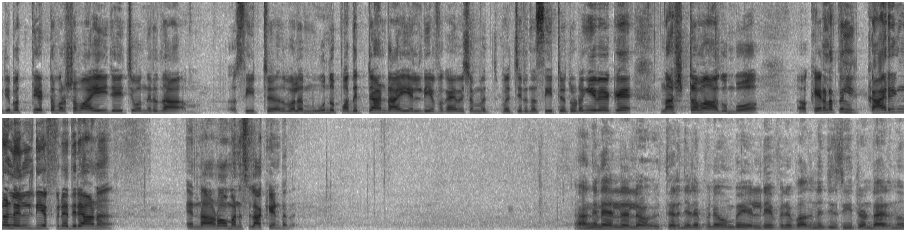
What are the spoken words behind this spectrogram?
ഇരുപത്തിയെട്ട് വർഷമായി ജയിച്ചു വന്നിരുന്ന സീറ്റ് അതുപോലെ മൂന്ന് പതിറ്റാണ്ടായി എൽ ഡി എഫ് കൈവശം വെച്ചിരുന്ന സീറ്റ് തുടങ്ങിയവയൊക്കെ നഷ്ടമാകുമ്പോൾ കേരളത്തിൽ കാര്യങ്ങൾ എൽ ഡി എഫിനെതിരാണ് എന്നാണോ മനസ്സിലാക്കേണ്ടത്? അങ്ങനെയല്ലല്ലോ. തെരഞ്ഞെടുപ്പിന് മുമ്പ് എൽ ഡി എഫിന് പതിനഞ്ച് സീറ്റ് ഉണ്ടായിരുന്നു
